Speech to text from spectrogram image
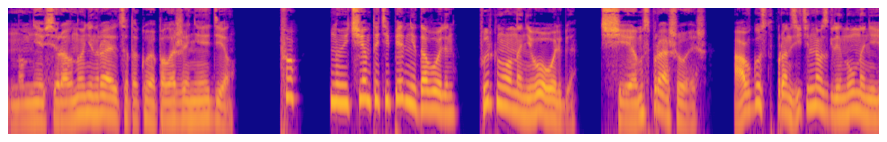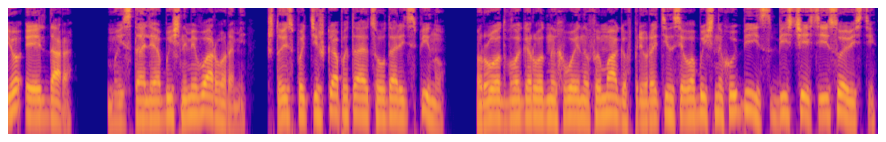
«Но мне все равно не нравится такое положение дел». «Фу, ну и чем ты теперь недоволен?» – фыркнула на него Ольга. «Чем, спрашиваешь?» Август пронзительно взглянул на нее и Эльдара. «Мы стали обычными варварами, что из-под тишка пытаются ударить спину. Род благородных воинов и магов превратился в обычных убийц, без чести и совести.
